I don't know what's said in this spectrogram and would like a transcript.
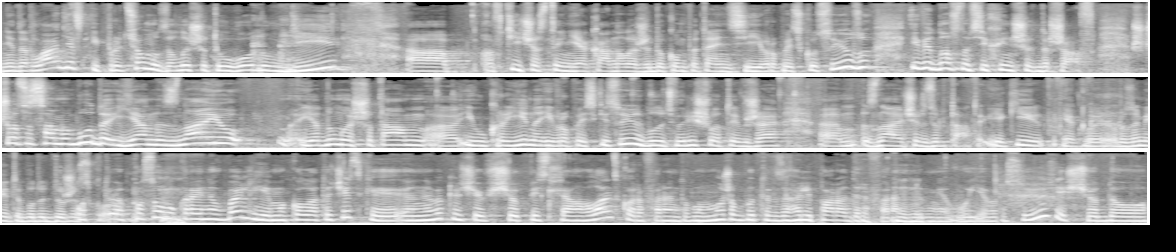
Нідерландів і при цьому залишити угоду в дії в тій частині, яка належить до компетенції Європейського союзу, і відносно всіх інших держав. Що це саме буде, я не знаю. Я думаю, що там і Україна, і Європейський Союз будуть вирішувати вже е, знаючи результати, які, як ви розумієте, будуть дуже скоро. е, посол України в Бельгії Микола Точицький е, не виключив, що після голландського референдуму може бути взагалі парад референдумів у Євросоюзі щодо е,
